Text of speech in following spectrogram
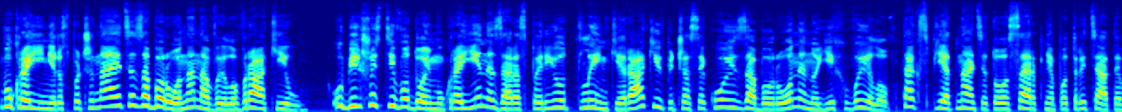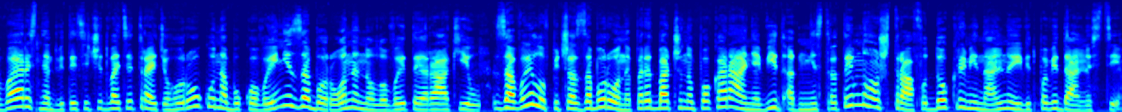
В Україні розпочинається заборона на вилов раків. У більшості водойм України зараз період тлиньки раків, під час якої заборонено їх вилов. Так, з 15 серпня по 30 вересня 2023 року на Буковині заборонено ловити раків. За вилов під час заборони передбачено покарання від адміністративного штрафу до кримінальної відповідальності.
